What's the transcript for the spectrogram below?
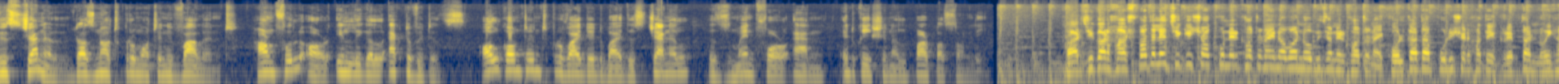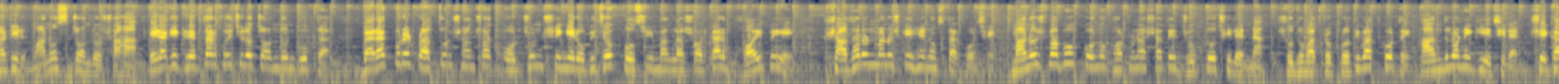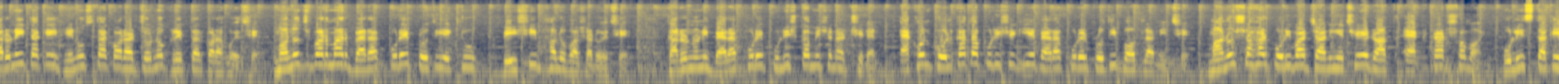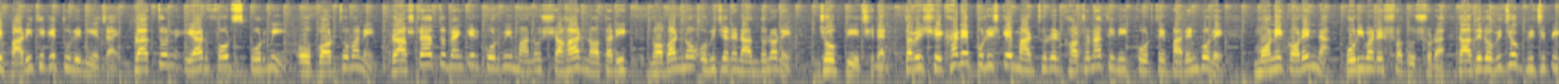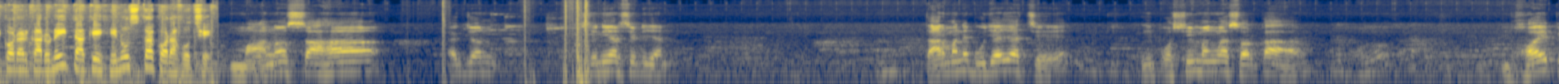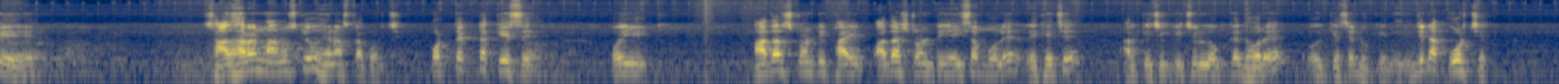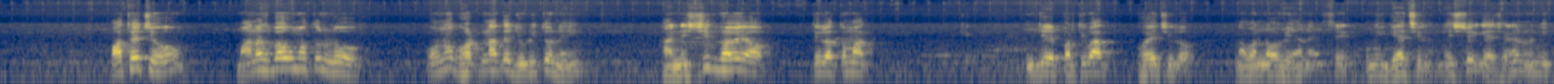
This channel does not promote any violent, harmful, or illegal activities. All content provided by this channel is meant for an educational purpose only. কার্যিকর হাসপাতালে চিকিৎসক খুনের ঘটনায় নবান্ন অভিযানের ঘটনায় কলকাতা পুলিশের হাতে গ্রেপ্তার নৈহাটির মানস চন্দ্র সাহা এর আগে গ্রেপ্তার হয়েছিল চন্দন গুপ্তা ব্যারাকপুরের প্রাক্তন সাংসদ অর্জুন সিং এর অভিযোগ পশ্চিমবাংলা সরকার ভয় পেয়ে সাধারণ মানুষকে হেনস্থা করছে। মানসবাবু কোনো ঘটনার সাথে যুক্ত ছিলেন না। শুধুমাত্র প্রতিবাদ করতে আন্দোলনে গিয়েছিলেন। সে কারণেই তাকে হেনস্থা করার জন্য গ্রেপ্তার করা হয়েছে। মনোজ বার্মার ব্যারাকপুরে প্রতি একটু বেশি ভালোবাসা রয়েছে। কারণ উনি ব্যারাকপুরে পুলিশ কমিশনার ছিলেন। এখন কলকাতা পুলিশে গিয়ে ব্যারাকপুরের প্রতি বদলা নিচ্ছে। মানস সাহার পরিবার জানিয়েছে, রাত একটার সময় পুলিশ তাকে বাড়ি থেকে তুলে নিয়ে যায়। প্রাক্তন এয়ারফোর্স কর্মী ও বর্তমানে রাষ্ট্রায়ত্ত ব্যাংকের কর্মী মানস সাহার ন তারিখ নবান্ন অভিযানের আন্দোলনে যোগ দিয়েছিলেন। তবে সেখানে পুলিশকে মারধরের ঘটনা তিনি করতে পারেন বলে মনে করেন না পরিবারের সদস্যরা। তাদের অভিযোগ বিজেপি করার কারণেই তাকে হেনস্থা করা হচ্ছে। মানস সাহা একজন সিনিয়র সিটিজেন। তার মানে বোঝা যাচ্ছে পশ্চিমবাংলা সরকার ভয় পেয়ে সাধারণ মানুষকেও হেনস্থা করছে। প্রত্যেকটা কেসে ওই others twenty five, others twenty এইসব বলে রেখেছে আর কিছু কিছু লোককে ধরে ওই কেসে ঢুকিয়ে দিয়েছে, যেটা করছে। অথচ মানসবাবু মতন লোক কোনো ঘটনাতে জড়িত নেই হ্যাঁ নিশ্চিতভাবে তিলোত্তমা যে প্রতিবাদ হয়েছিল নবান্ন অভিযানে, সে উনি গেছিলেন, নিশ্চয়ই গেছিলেন, উনি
